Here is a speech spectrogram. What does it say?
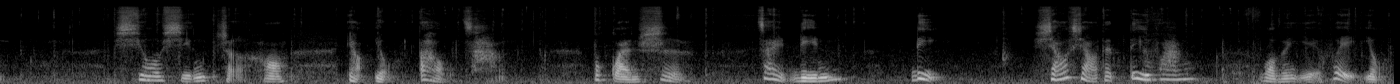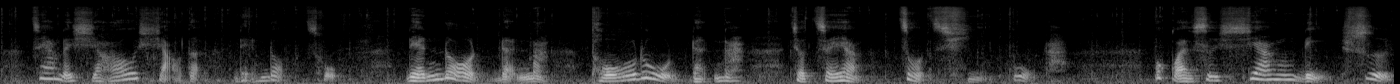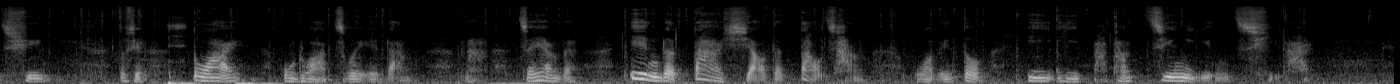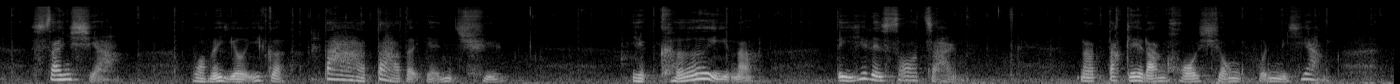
修行者哈，要有道场，不管是在林。力小小的地方，我们也会有这样的小小的联络处，联络人呐、啊，投入人呐、啊，就这样做起步了。不管是乡里市区，都是大有偌多的人，那这样的应了大小的道场，我们都。一一把它经营起来。三峡，我们有一个大大的园区，也可以呢。第一个所在，那大家人互相分享，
